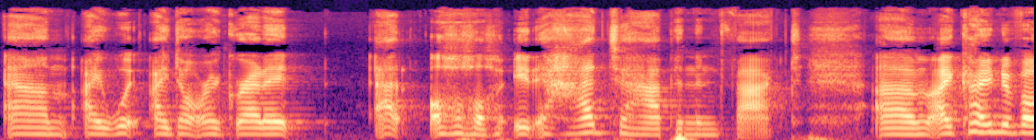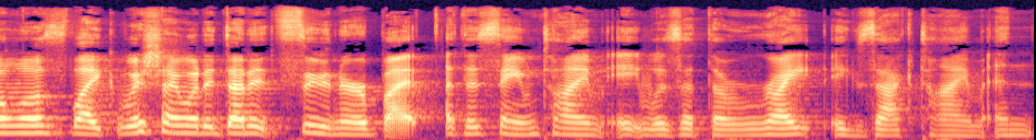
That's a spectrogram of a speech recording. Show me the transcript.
um, i would i don't regret it at all. It had to happen, in fact. Um, I kind of almost like wish I would have done it sooner, but at the same time, it was at the right exact time. And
